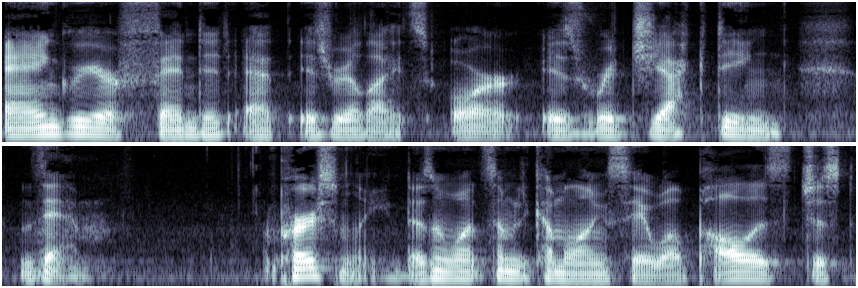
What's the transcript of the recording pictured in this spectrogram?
angry or offended at Israelites or is rejecting them personally. Doesn't want somebody to come along and say, well, Paul is just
